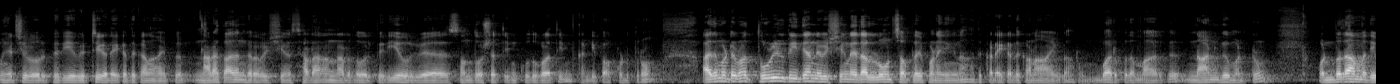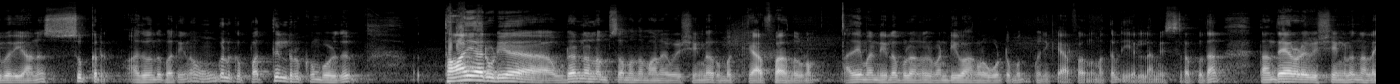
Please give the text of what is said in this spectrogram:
முயற்சியில் ஒரு பெரிய வெற்றி கிடைக்கிறதுக்கான வாய்ப்பு நடக்காதுங்கிற விஷயம் சடனாக நடந்த ஒரு பெரிய ஒரு சந்தோஷத்தையும் குதூகலத்தையும் கண்டிப்பாக கொடுத்துரும். அது மட்டும் இல்லாமல் தொழில் ரீதியான விஷயங்கள் ஏதாவது லோன்ஸ் அப்ளை பண்ணிங்கன்னா அது கிடைக்கிறதுக்கான வாய்ப்புலாம் ரொம்ப அற்புதமாக இருக்குது நான்கு மற்றும் ஒன்பதாம் அதிபதியான சுக்கிரன். அது வந்து பார்த்திங்கன்னா உங்களுக்கு பத்தில் இருக்கும்பொழுது தாயாருடைய உடல்நலம் சம்மந்தமான விஷயங்களை ரொம்ப கேர்ஃபுல்லாக இருந்துக்கணும். அதே மாதிரி நிலபுலங்கள் வண்டி வாகனம் ஓட்டும்போது கொஞ்சம் கேர்ஃபுல்லாக இருந்தால் மற்றபடி எல்லாமே சிறப்பு தான். தந்தையாருடைய விஷயங்களும் நல்ல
